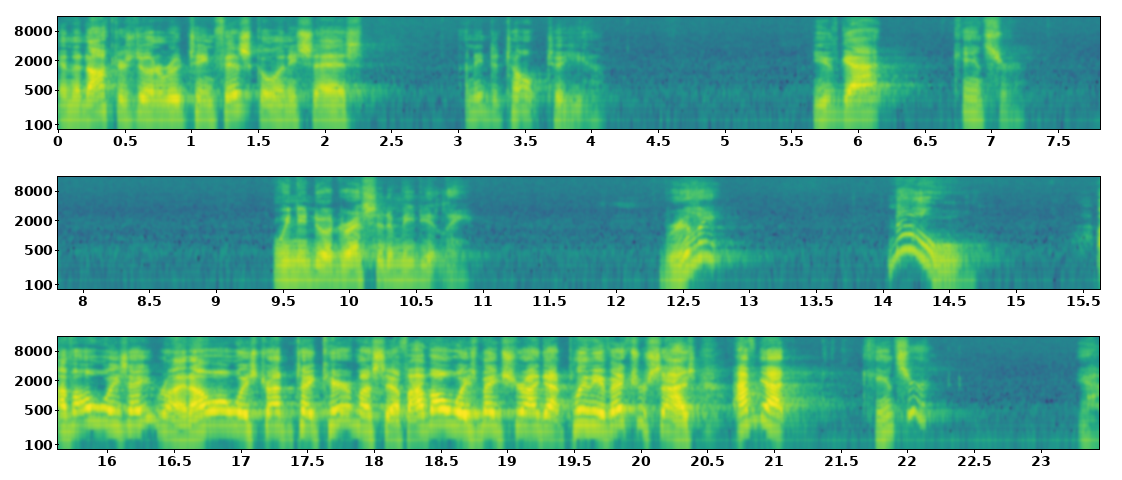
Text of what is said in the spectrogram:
and the doctor's doing a routine physical, and he says, I need to talk to you. You've got cancer. We need to address it immediately. Really? No. I've always ate right. I've always tried to take care of myself. I've always made sure I got plenty of exercise. I've got cancer? Yeah.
